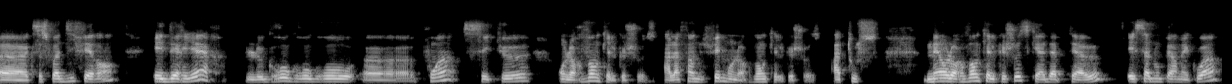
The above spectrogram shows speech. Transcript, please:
euh, que ce soit différent, et derrière, le gros, gros, gros euh, point, c'est que on leur vend quelque chose. À la fin du film, on leur vend quelque chose, à tous. Mais on leur vend quelque chose qui est adapté à eux. Et ça nous permet quoi?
